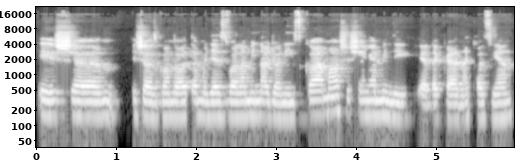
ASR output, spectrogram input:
és, és azt gondoltam, hogy ez valami nagyon izgalmas, és engem mindig érdekelnek az ilyen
